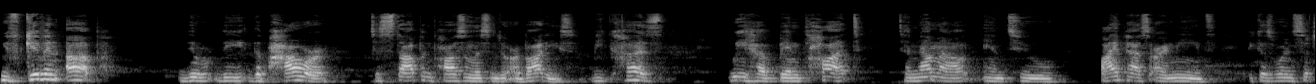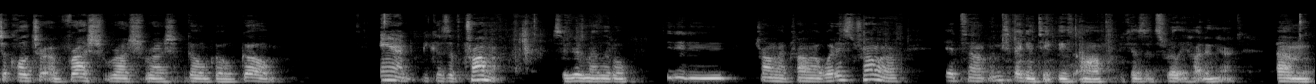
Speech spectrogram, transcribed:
we've given up the, the, the power to stop and pause and listen to our bodies because we have been taught to numb out and to bypass our needs because we're in such a culture of rush, rush, rush, go, go, go. And because of trauma. So here's my little trauma, trauma. What is trauma? It's um, let me see if I can take these off because it's really hot in here. Um,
